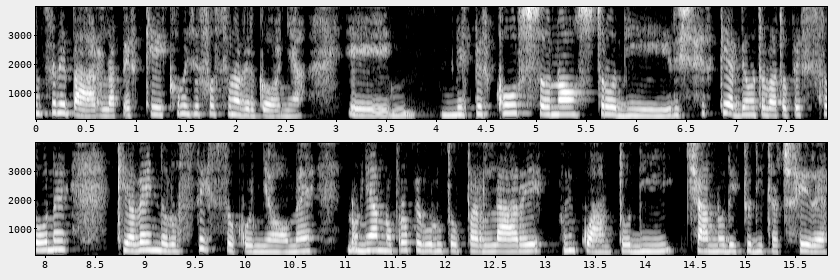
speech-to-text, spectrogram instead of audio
non se ne parla perché è come se fosse una vergogna. E nel percorso nostro di ricerche abbiamo trovato persone che avendo lo stesso cognome non ne hanno proprio voluto parlare in quanto di, ci hanno detto di tacere.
